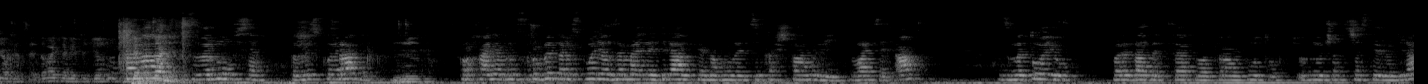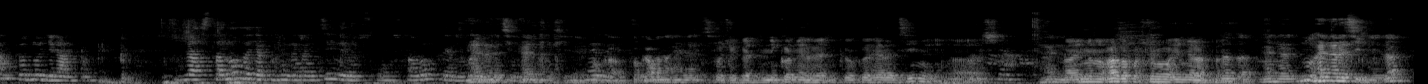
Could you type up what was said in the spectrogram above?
я вже це. Давайте ви тоді озвучите звернувся до міської ради Мгм. з проханням зробити розподіл земельної ділянки на вулиці Каштановій, 20А, з метою передати теплотранбуту одну ча- частину ділянки, одну ділянку для встановлення когенераційної ус- установки. в генераційний. Поки- Поки вона генераційна. Почекайте, не когенераційний, а, Коротше, а Генер- іменно газопоршневого генератора. Да-да. Генер- Ну, генераційний, так?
